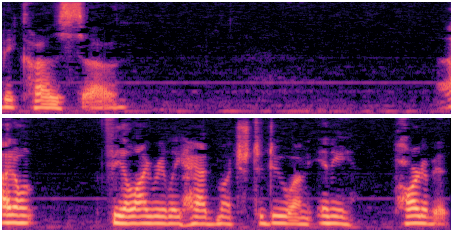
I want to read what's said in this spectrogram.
because uh, I don't feel I really had much to do on any part of it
